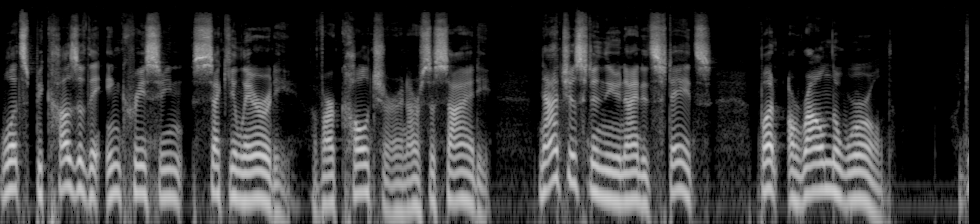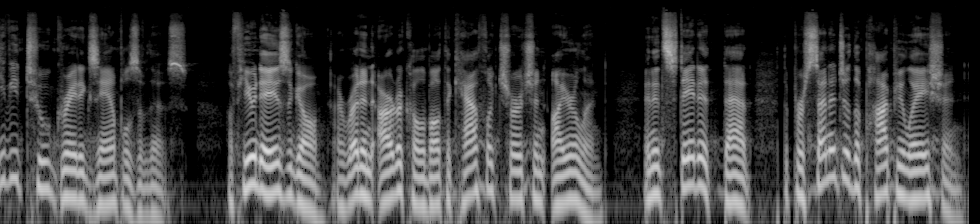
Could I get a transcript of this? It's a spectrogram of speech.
Well, it's because of the increasing secularity of our culture and our society, not just in the United States, but around the world. I'll give you two great examples of this. A few days ago, I read an article about the Catholic Church in Ireland, and it stated that the percentage of the population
